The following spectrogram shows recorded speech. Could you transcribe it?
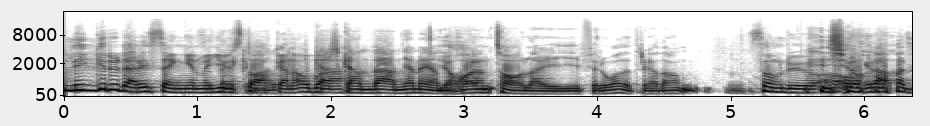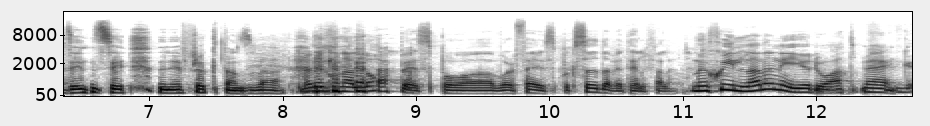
Ligger du där i sängen med ljusstakarna och Kanske bara, kan vänja mig ändå. jag har en tavla i förrådet redan. som du har ångrat. Ja, den, den är fruktansvärd. Men vi kan ha loppis på vår Facebook-sida vid tillfälle. Men skillnaden är ju då att med,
